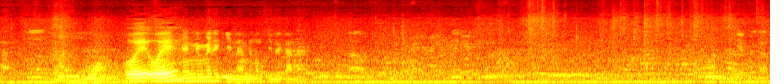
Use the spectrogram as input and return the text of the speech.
ผักที่โอ้ยโอ้ยงั้นไม่ได้กินนะไม่ต้องกินด้วยกันนะเก็บไว้ครับ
